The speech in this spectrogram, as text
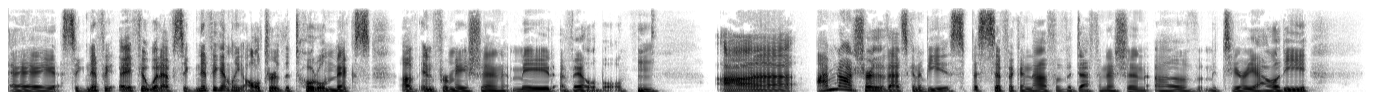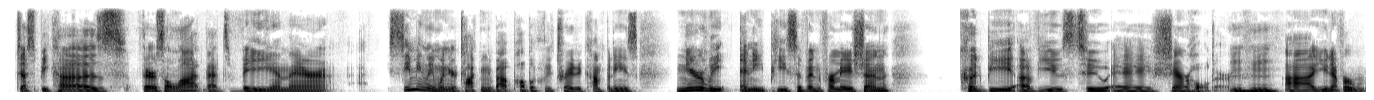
a significant if it would have significantly altered the total mix of information made available. Hmm. Uh, I'm not sure that that's going to be specific enough of a definition of materiality just because there's a lot that's vague in there. Seemingly, when you're talking about publicly traded companies, nearly any piece of information could be of use to a shareholder. Mm-hmm. Uh, you never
